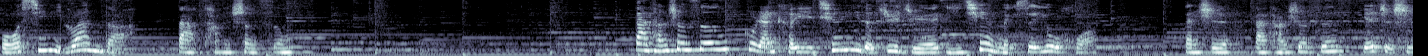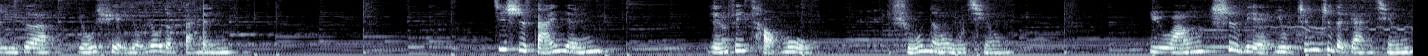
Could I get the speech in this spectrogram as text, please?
佛心已乱的大唐圣僧，大唐圣僧固然可以轻易的拒绝一切美色诱惑，但是大唐圣僧也只是一个有血有肉的凡人。既是凡人，人非草木，孰能无情？女王炽烈又真挚的感情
